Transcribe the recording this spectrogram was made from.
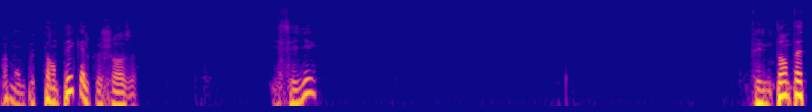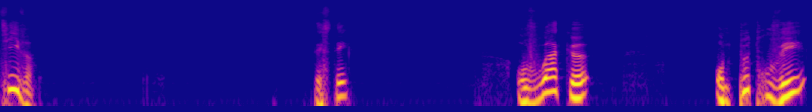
on peut tenter quelque chose. Essayez. Fais une tentative. Testez. On voit que on peut trouver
